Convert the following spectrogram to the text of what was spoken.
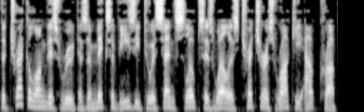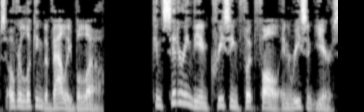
The trek along this route is a mix of easy-to-ascend slopes as well as treacherous rocky outcrops overlooking the valley below. Considering the increasing footfall in recent years,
